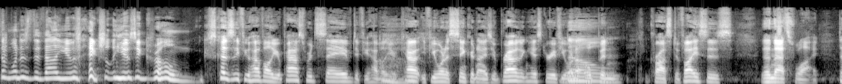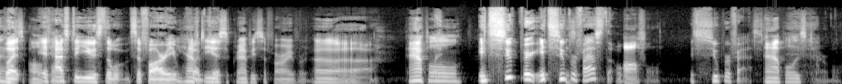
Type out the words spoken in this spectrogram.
Then what is the value of actually using Chrome? because if you have all your passwords saved, if you have all your account, if you want to synchronize your browsing history, if you want to open cross devices, then that's why. That's but awful. it has to use the Safari. You have WebKit. to use the crappy Safari. Uh, Apple It's super. It's super fast though. awful. It's super fast. Apple is terrible.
